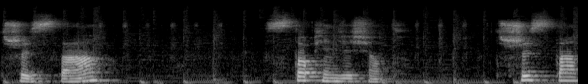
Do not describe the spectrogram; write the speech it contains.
300, 150, 300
